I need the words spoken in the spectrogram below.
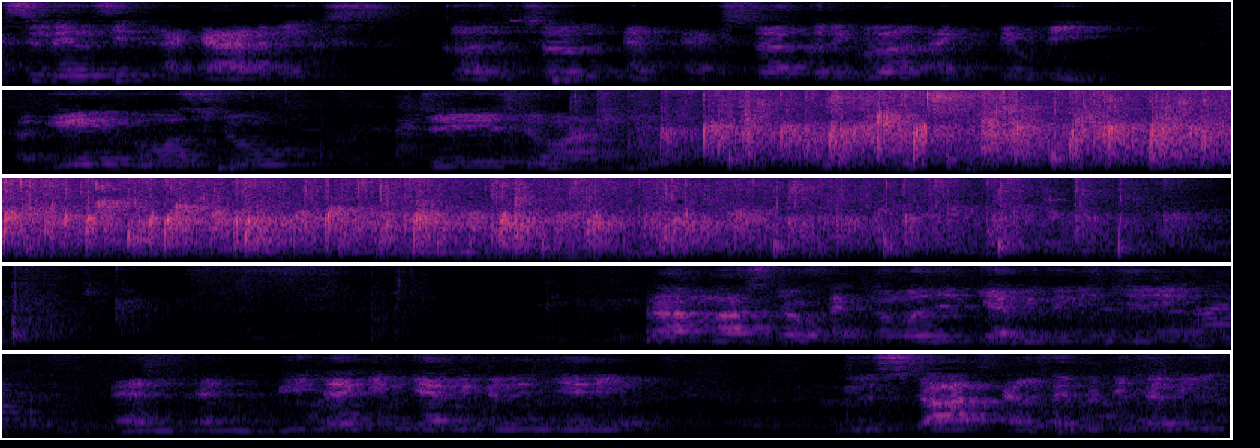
excellence in academics, cultural and extracurricular activity again goes to J. Jawan. Program Master of Technology in Chemical Engineering and, and BTech in Chemical Engineering. We'll start alphabetically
